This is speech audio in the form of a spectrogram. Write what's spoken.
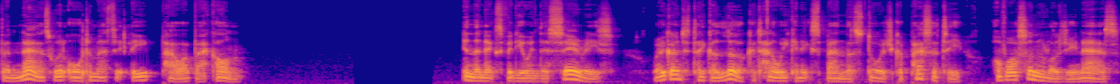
the NAS will automatically power back on. In the next video in this series, we're going to take a look at how we can expand the storage capacity of our Synology NAS.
